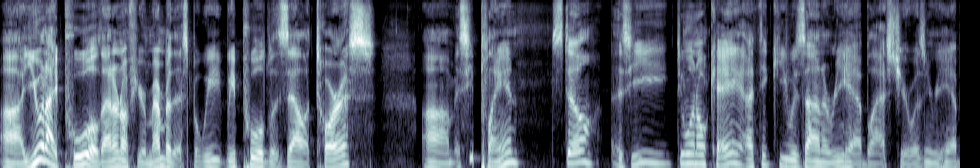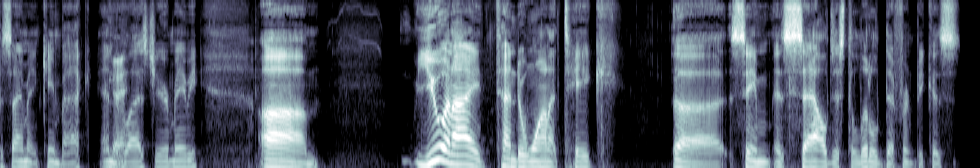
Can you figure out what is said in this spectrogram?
Uh, you and I pooled. I don't know if you remember this, but we we pooled with Zalatoris. Um, is he playing still? Is he doing okay? I think he was on a rehab last year. Wasn't he rehab assignment? He came back end Okay. of last year, maybe. Um, you and I tend to want to take uh, same as Sal, just a little different because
